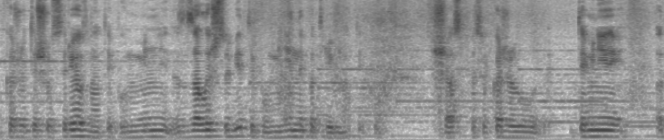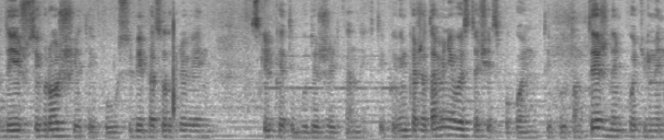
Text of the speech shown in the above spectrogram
Я кажу, ти що серйозно, типу, мені залиш собі, типу, мені не потрібно. Типу, щас кажу, ти мені даєш всі гроші, типу, собі 500 гривень, скільки ти будеш жити на них? Типу, він каже, та мені вистачить спокійно. Типу, там тиждень, потім він,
